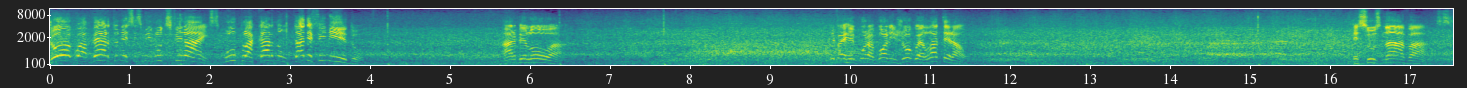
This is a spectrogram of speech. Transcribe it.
Jogo aberto nesses minutos finais. O placar não está definido. Arbeloa. Ele vai repor a bola em jogo, é lateral. Jesus Navas.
